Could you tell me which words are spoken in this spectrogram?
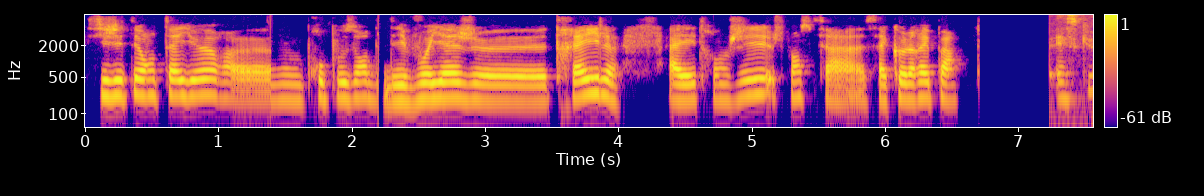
si j'étais en tailleur en proposant des voyages trail à l'étranger, je pense que ça ça collerait pas. Est-ce que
